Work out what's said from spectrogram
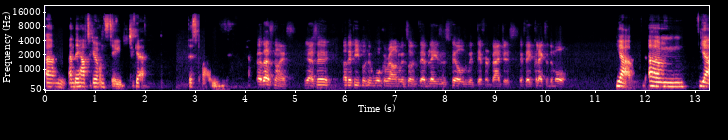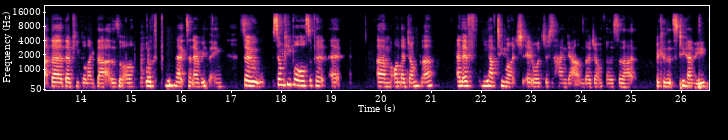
um, and they have to go on stage to get this prize. Oh, that's nice. Yeah, so are there people who walk around with sort of their blazers filled with different badges if they've collected them all? Yeah, um, yeah, there there are people like that as well with prefects and everything. So some people also put it um, on their jumper, and if you have too much, it will just hang down their jumper so that because it's too heavy.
